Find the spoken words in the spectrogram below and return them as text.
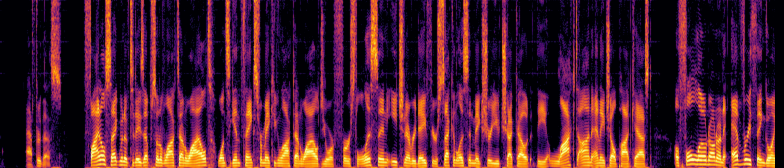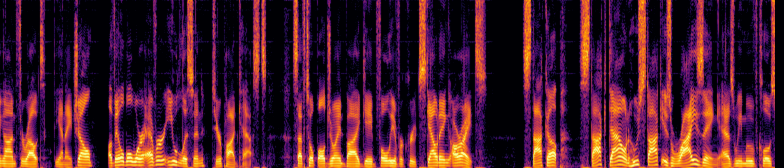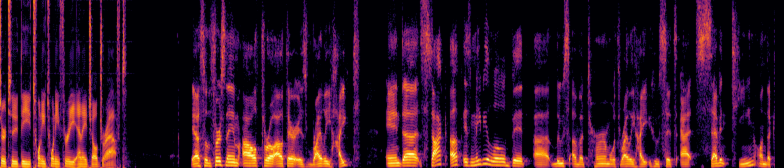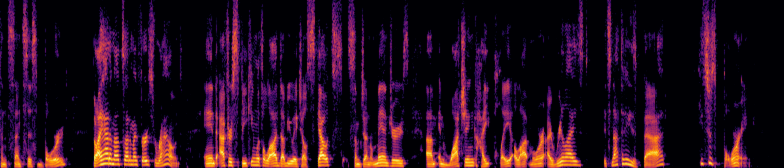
after this. Final segment of today's episode of Locked On Wild. Once again, thanks for making Locked On Wild your first listen each and every day. For your second listen, make sure you check out the Locked On NHL podcast, a full lowdown on everything going on throughout the NHL, available wherever you listen to your podcasts. Seth Topol joined by Gabe Foley of Recruit Scouting. All right, stock up stock down? Whose stock is rising as we move closer to the 2023 NHL draft? Yeah, so the first name I'll throw out there is Riley Heidt. And uh, stock up is maybe a little bit uh, loose of a term with Riley Heidt, who sits at 17 on the consensus board. But I had him outside of my first round. And after speaking with a lot of WHL scouts, some general managers, um, and watching Heidt play a lot more, I realized it's not that he's bad, he's just boring.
